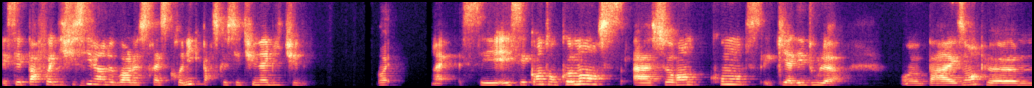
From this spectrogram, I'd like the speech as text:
Et c'est parfois difficile hein, de voir le stress chronique parce que c'est une habitude. Ouais. ouais et c'est quand on commence à se rendre compte qu'il y a des douleurs. Euh, par exemple, euh,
